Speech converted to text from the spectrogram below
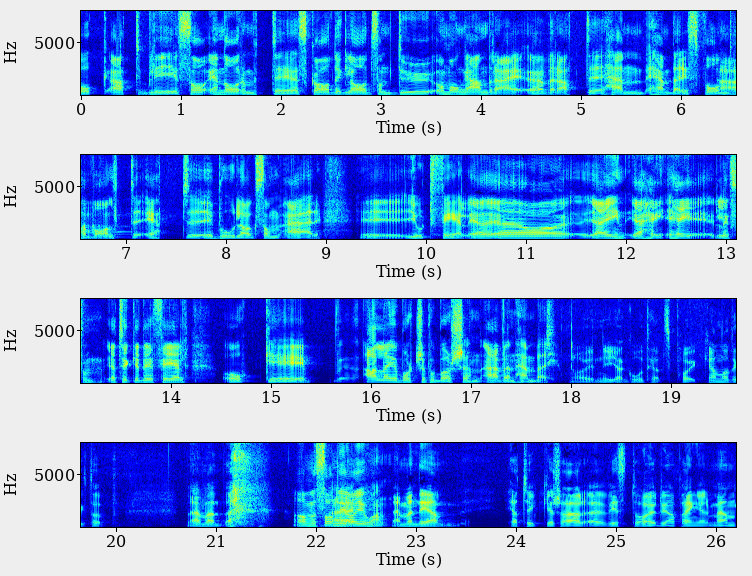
Och att bli så enormt eh, skadeglad som du och många andra är över att eh, Hem, Hembergs fond ah. har valt ett bolag som är eh, gjort fel. Jag, jag, jag, jag, liksom, jag tycker det är fel och eh, alla gör bort sig på börsen, även Hemberg. Ja, nya godhetspojken har dykt upp. Nej, men... ja, men sån är jag Johan. Nej, men det, jag tycker så här, eh, visst du har ju dina pengar, men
